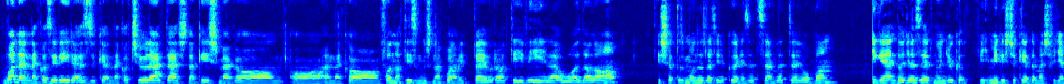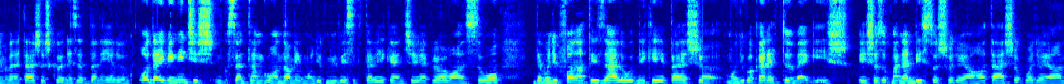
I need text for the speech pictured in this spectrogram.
van ennek azért érezzük ennek a csőlátásnak is, meg a, a, ennek a fanatizmusnak valami pejoratív éle oldala, és hát az mondod lehet, hogy a környezet szenvedte jobban. Igen, de hogy azért mondjuk mégiscsak érdemes figyelme venni, társas környezetben élünk. Odaig még nincs is szerintem gond, amíg mondjuk művészeti tevékenységekről van szó, de mondjuk fanatizálódni képes mondjuk akár egy tömeg is, és azok már nem biztos, hogy olyan hatások, vagy olyan,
